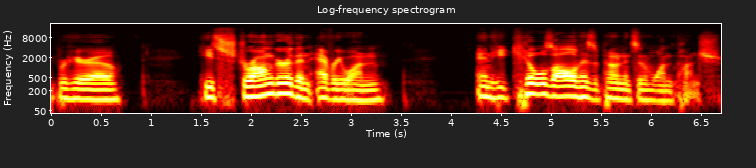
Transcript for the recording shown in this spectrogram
superhero. He's stronger than everyone, and he kills all of his opponents in one punch.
